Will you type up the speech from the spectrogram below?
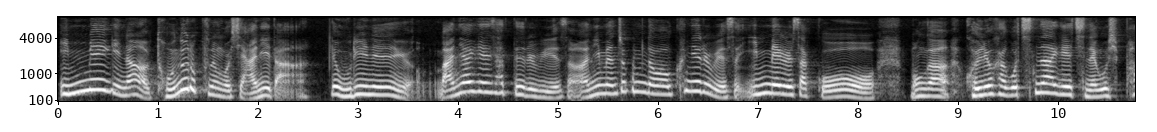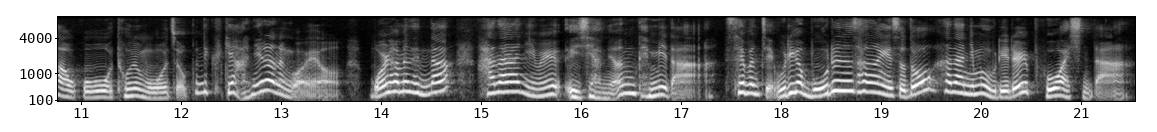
인맥이나 돈으로 푸는 것이 아니다. 우리는 만약의 사태를 위해서 아니면 조금 더 큰 일을 위해서 인맥을 쌓고 뭔가 권력하고 친하게 지내고 싶어 하고 돈을 모으죠. 근데 그게 아니라는 거예요. 뭘 하면 된다? 하나님을 의지하면 됩니다. 세 번째, 우리가 모르는 상황에서도 하나님은 우리를 보호하신다.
